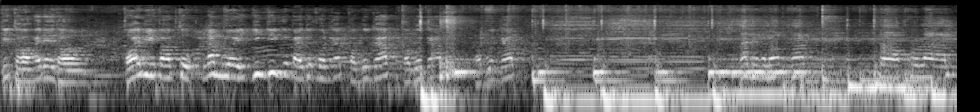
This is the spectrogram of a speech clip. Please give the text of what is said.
คิดทองให้ได้ทอง ขอให้มีความสุขร่ำรวยยิ่งยิ่งขึ้นไปทุกคนครับ ขอบคุณครับ ขอบคุณครับ ขอบคุณครับท่านเอกลักษณ์ครับดอกกุหลาบ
